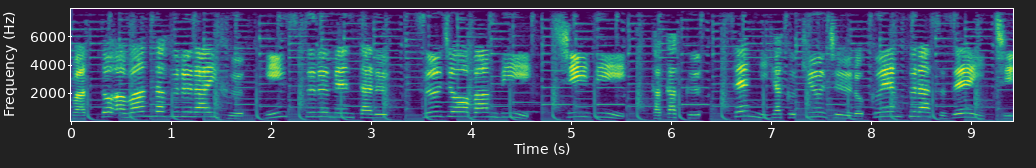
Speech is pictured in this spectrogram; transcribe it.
What a Wonderful Life、インストゥルメンタル、通常版 B、CD、価格、1296円プラス税1。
